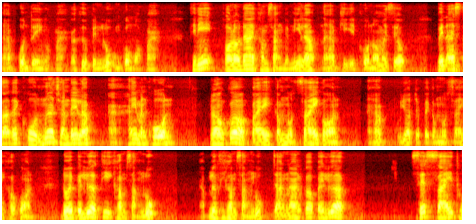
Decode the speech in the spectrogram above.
นะครับ โคนตัวเองออกมา ก็คือเป็นลูกกลมๆออกมา ทีนี้พอเราได้คำสั่งแบบนี้แล้วนะครับ create cone of myself when I start at cone เมื่อฉันได้รับ อะให้มันโคน เราก็ไปกำหนดไซส์ก่อนนะครับครูยอดจะไปกำหนดไซส์ให้เขาก่อน โดยไปเลือกที่คำสั่ง look นะครับเลือกที่คำสั่ง look จากนั้นก็ไปเลือก set size to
